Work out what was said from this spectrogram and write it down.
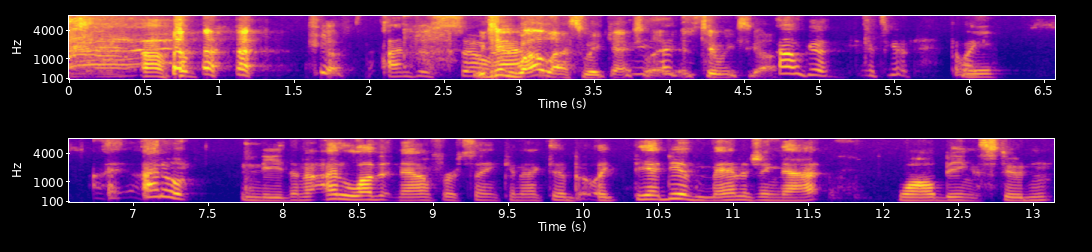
um, I'm just so we did happy. well last week, actually. Yeah, It was two weeks ago. Oh, good. It's good. But like, I, I don't need that. I love it now for staying connected, but like the idea of managing that while being a student,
